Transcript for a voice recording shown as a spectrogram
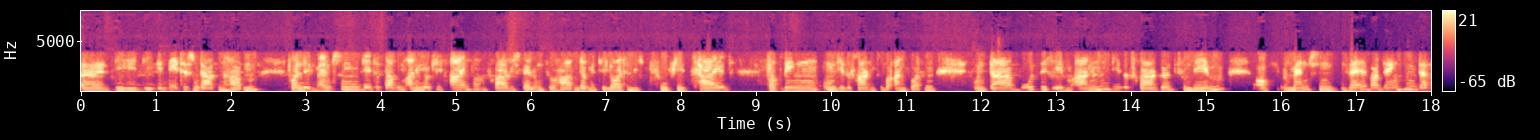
äh, die, die genetischen Daten haben. Von den Menschen geht es darum, eine möglichst einfache Fragestellung zu haben, damit die Leute nicht zu viel Zeit verbringen, um diese Fragen zu beantworten. Und da bot sich eben an, diese Frage zu nehmen, ob Menschen selber denken, dass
